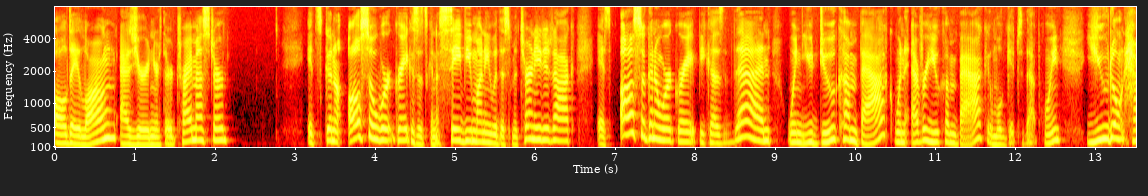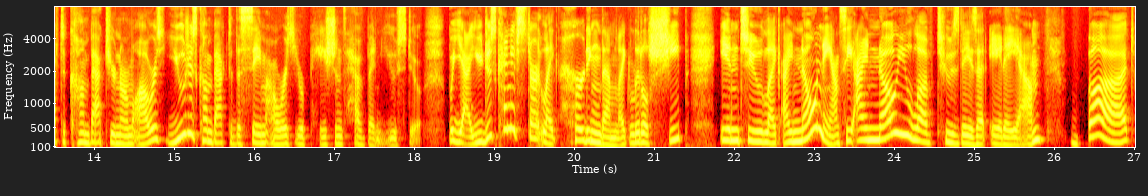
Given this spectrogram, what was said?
all day long as you're in your third trimester. It's going to also work great because it's going to save you money with this maternity doc. It's also going to work great because then when you do come back, whenever you come back, and we'll get to that point, you don't have to come back to your normal hours. You just come back to the same hours your patients have been used to. But yeah, you just kind of start like herding them like little sheep into like, I know, Nancy, I know you love Tuesdays at 8 a.m., but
